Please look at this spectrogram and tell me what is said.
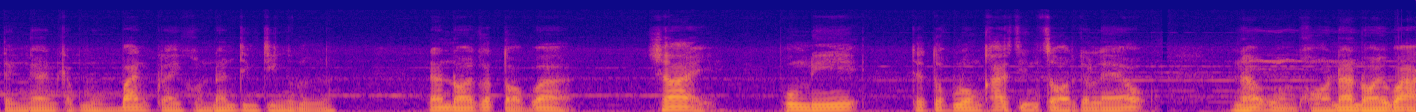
แต่งงานกับหนุ่มบ้านไกลคนนั้นจริง ๆ หรือน้าน้อยก็ตอบว่า ใช่ พรุ่งนี้จะตกลงค่าสินสอดกันแล้วน้าอ่วมขอน้าน้อยว่า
